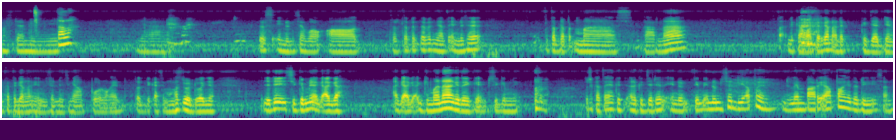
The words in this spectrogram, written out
Mas Dani salah ya. Terus Indonesia wall out. Terus tapi, tapi ternyata Indonesia tetap dapat emas. Karena tak dikhawatirkan ada kejadian ketegangan Indonesia dan Singapura. Makanya tetap dikasih emas dua-duanya. Jadi si game ini agak-agak agak-agak gimana gitu ya game si game ini. Terus katanya ke- ada kejadian Indo- tim Indonesia di apa ya? Dilempari apa gitu di sana?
